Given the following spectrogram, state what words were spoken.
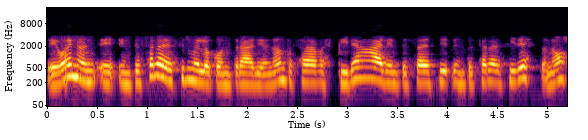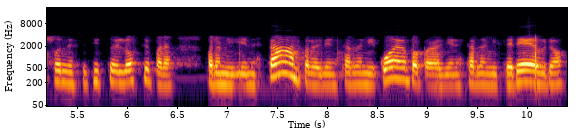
eh, bueno, eh, empezar a decirme lo contrario, ¿no? Empezar a respirar, empezar a decir, empezar a decir esto, ¿no? Yo necesito el ocio para, para mi bienestar, para el bienestar de mi cuerpo, para el bienestar de mi cerebro.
